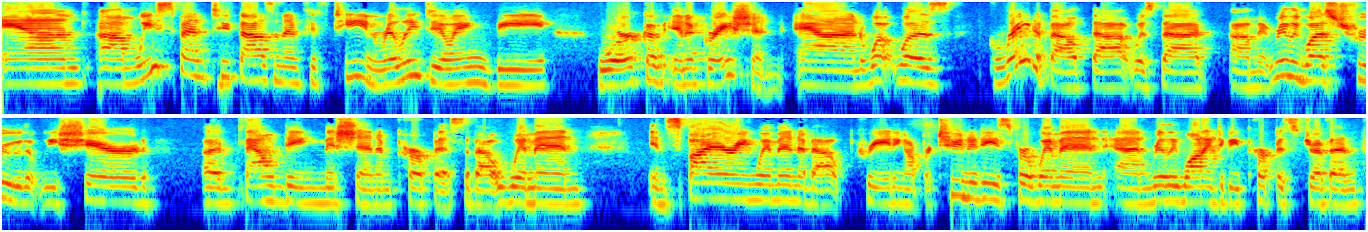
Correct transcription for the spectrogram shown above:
And um, we spent 2015 really doing the work of integration. And what was great about that was that um, it really was true that we shared a founding mission and purpose about women inspiring women, about creating opportunities for women, and really wanting to be purpose driven.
